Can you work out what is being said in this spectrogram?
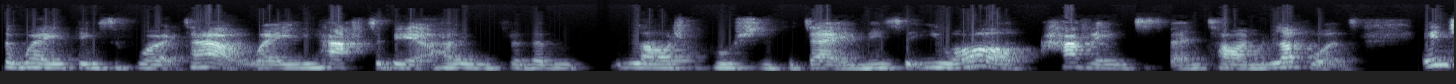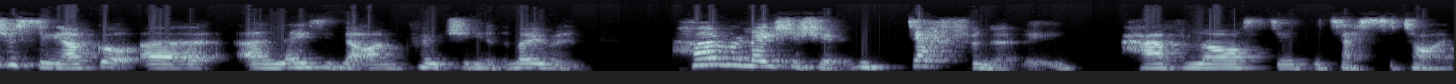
the way things have worked out, where you have to be at home for the large proportion of the day, means that you are having to spend time with loved ones. Interesting, I've got a, a lady that I'm coaching at the moment. Her relationship would definitely have lasted the test of time.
